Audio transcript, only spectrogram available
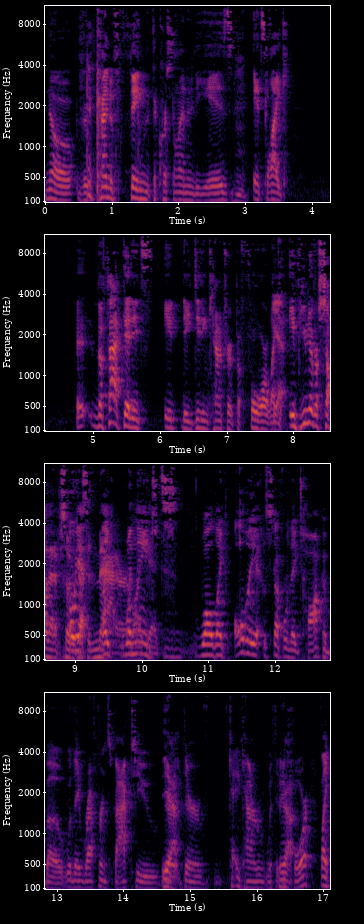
no, the kind of thing that the crystal entity is. Mm-hmm. It's like uh, the fact that it's it, they did encounter it before. Like Yeah. if you never saw that episode, Oh it yeah, doesn't matter. like when Like, they it's- well, like all the stuff where they talk about where they reference back to their, Yeah. their encounter with it Yeah. before, like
